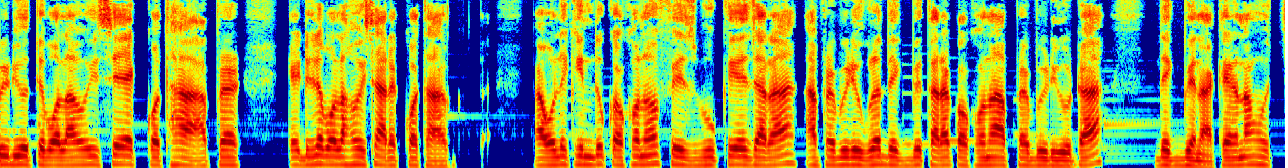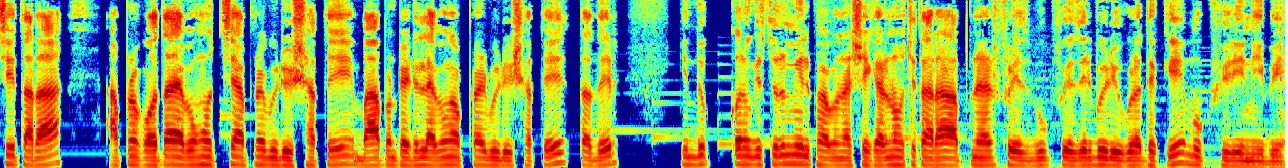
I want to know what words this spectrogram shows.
ভিডিওতে বলা হয়েছে এক কথা, আপনার টাইটেলে বলা হয়েছে আরেক কথা। তাহলে কিন্তু কখনো ফেসবুকে যারা আপনার ভিডিওগুলো দেখবে, তারা কখনো আপনার ভিডিওটা দেখবে না। কেননা হচ্ছে তারা আপনার কথা এবং হচ্ছে আপনার ভিডিওর সাথে বা আপনার টাইটেল এবং আপনার ভিডিওর সাথে তাদের কিন্তু কোনো কিছুর মিল পাবে না। সে কারণে হচ্ছে তারা আপনার ফেসবুক পেজের ভিডিওগুলো থেকে মুখ ফিরিয়ে নেবে।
